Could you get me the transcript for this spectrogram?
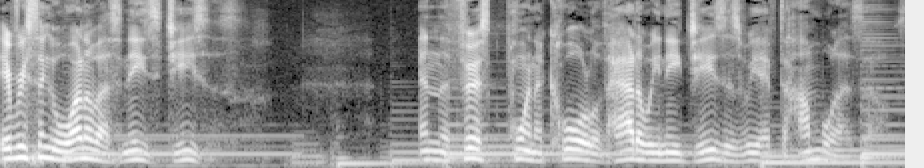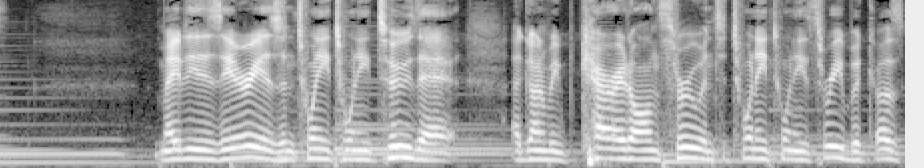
Every single one of us needs Jesus. And the first point of call of how do we need Jesus, we have to humble ourselves. Maybe there's areas in 2022 that are going to be carried on through into 2023 because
